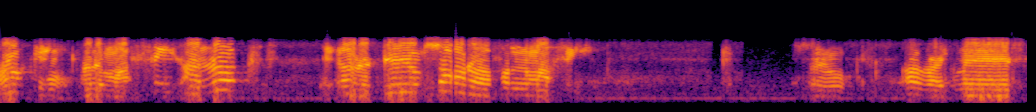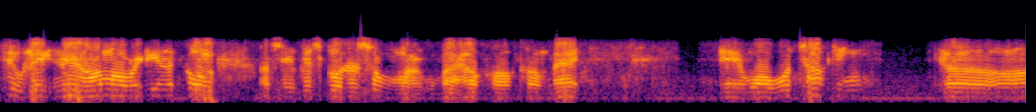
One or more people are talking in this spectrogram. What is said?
rocking under my feet. I look, it got a damn sawed off under my feet. So was like, man, it's too late now. I'm already in the car. I said, let's go to the supermarket, buy alcohol, come back. And while we're talking, uh,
